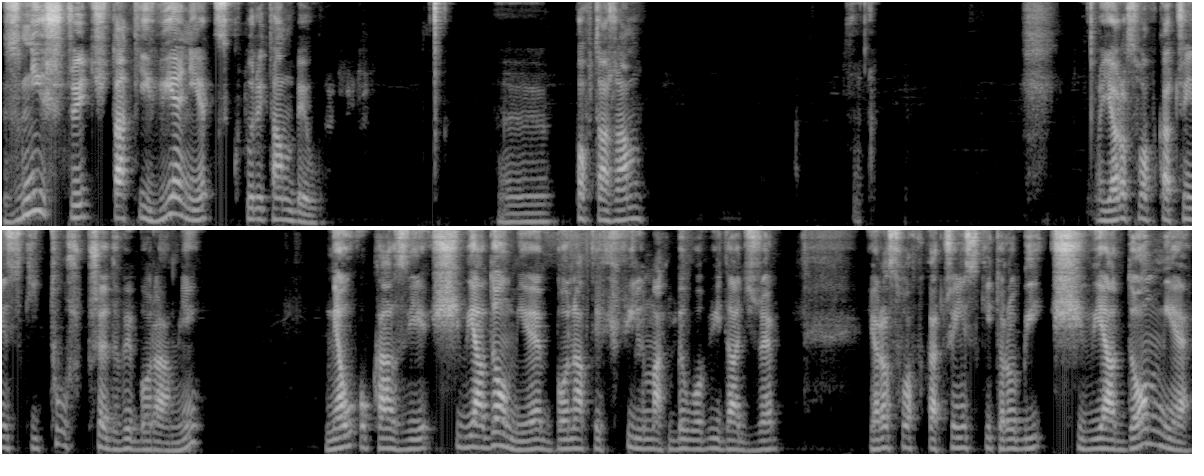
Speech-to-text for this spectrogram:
Zniszczyć taki wieniec, który tam był. Yy, powtarzam. Jarosław Kaczyński tuż przed wyborami miał okazję świadomie, bo na tych filmach było widać, że Jarosław Kaczyński to robi świadomie.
